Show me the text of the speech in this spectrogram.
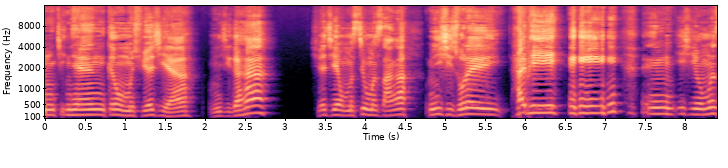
嗯，今天跟我们学姐，我们几个哈，学姐，我们就我们三个，我们一起出来 happy，嘿嘿，嗯，一起我们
